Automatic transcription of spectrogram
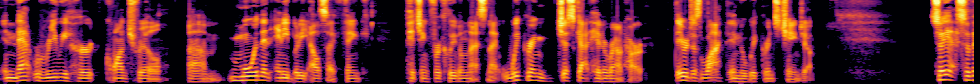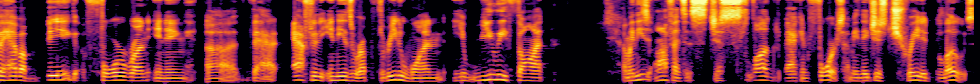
And that really hurt Quantrill um, more than anybody else, I think, pitching for Cleveland last night. Wittgren just got hit around hard. They were just locked into Wittgren's changeup. So yeah, so they have a big four-run inning uh, that after the Indians were up three to one, you really thought. I mean, these offenses just slugged back and forth. I mean, they just traded blows.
